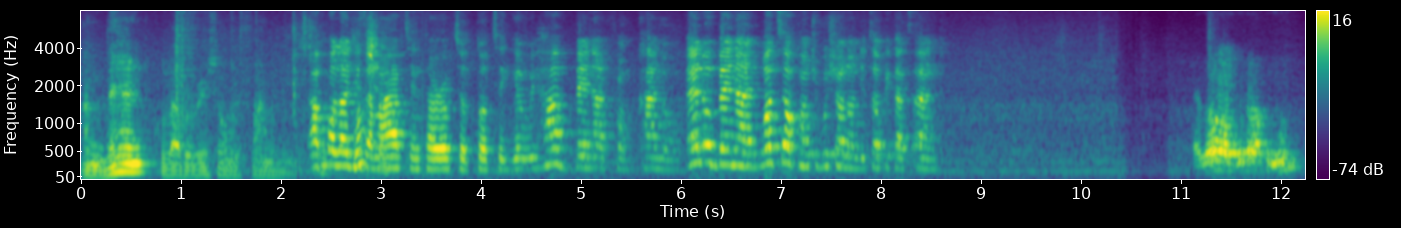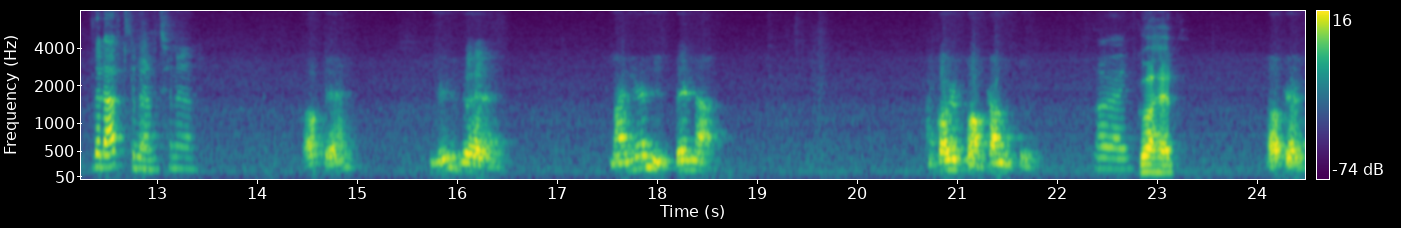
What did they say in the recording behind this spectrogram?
and then collaboration with families. Apologies, I Masha. might have to interrupt your thoughts again. We have Bernard from Kano. Hello, Bernard. What's your contribution on the topic at hand? Hello, good afternoon. Good afternoon. Good afternoon. afternoon. Okay. Please, uh, my name is Bernard. I'm calling from Kansas. All right. Go ahead. Okay.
